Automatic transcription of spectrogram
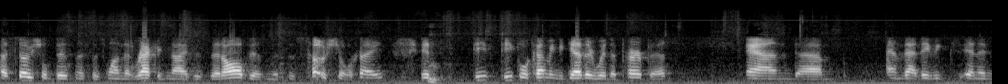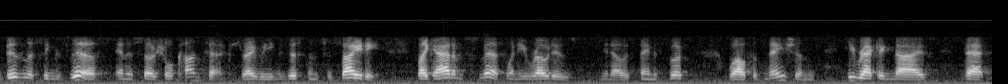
a social business is one that recognizes that all business is social, right? It's pe- people coming together with a purpose, and um, and that they and a business exists in a social context, right? We exist in society. Like Adam Smith, when he wrote his you know his famous book Wealth of Nations, he recognized that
